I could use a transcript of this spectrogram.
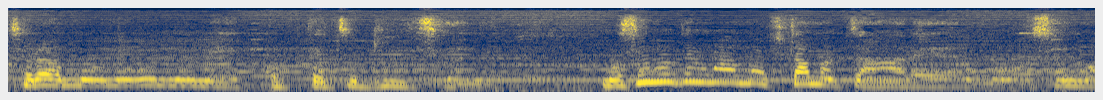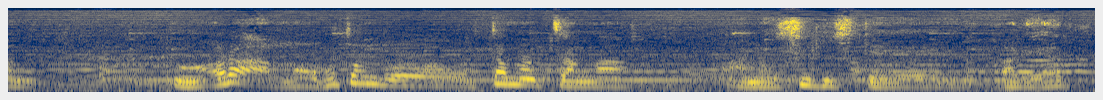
それはもう日本のね国鉄技術がねもうその点はもう二松さんあれもう専門。うあれはもうほとんど二松さんがあの指揮してあれやっ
